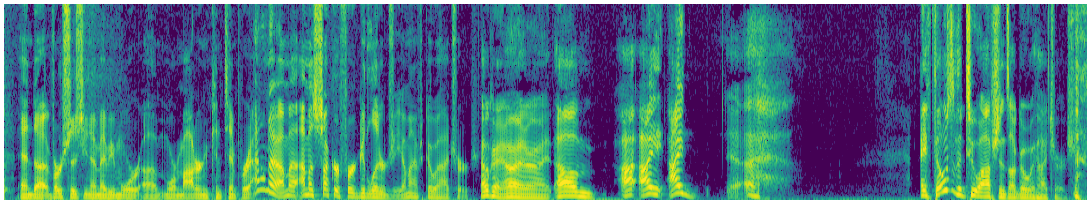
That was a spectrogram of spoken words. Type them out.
and uh, versus, you know, maybe more uh, more modern contemporary. I don't know. I'm a, I'm a sucker for good liturgy. I'm gonna have to go high church. Okay, all right, all right. Um, I, I, I uh, if those are the two options, I'll go with high church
